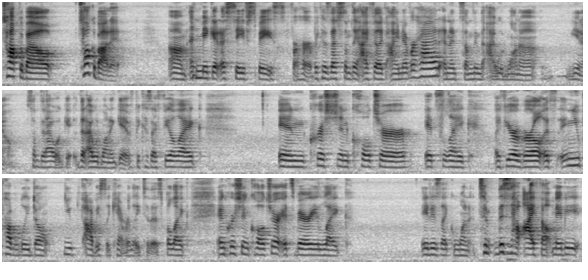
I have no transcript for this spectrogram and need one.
talk about talk about it um, and make it a safe space for her because that's something I feel like I never had and it's something that I would want to you know something I would get that I would want to give because I feel like in Christian culture it's like if you're a girl it's and you probably don't you obviously can't relate to this but like in Christian culture it's very like it is like one to, this is how I felt maybe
